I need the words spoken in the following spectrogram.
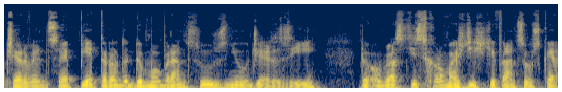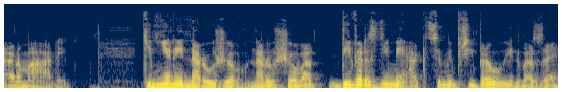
července pět rod domobranců z New Jersey do oblasti schromaždiště francouzské armády. Ti měli narušovat diverzními akcemi přípravu invaze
